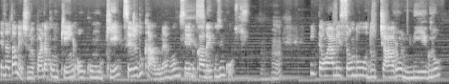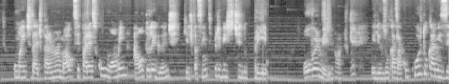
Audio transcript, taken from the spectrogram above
Exatamente. Não importa com quem ou com o que, seja educado, né? Vamos ser Isso. educados aí com os encostos. Uhum. Então é a missão do, do Charo Negro, uma entidade paranormal que se parece com um homem alto elegante, que ele está sempre vestido preto ou vermelho. Ótimo. Ele usa um casaco curto, camisa,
